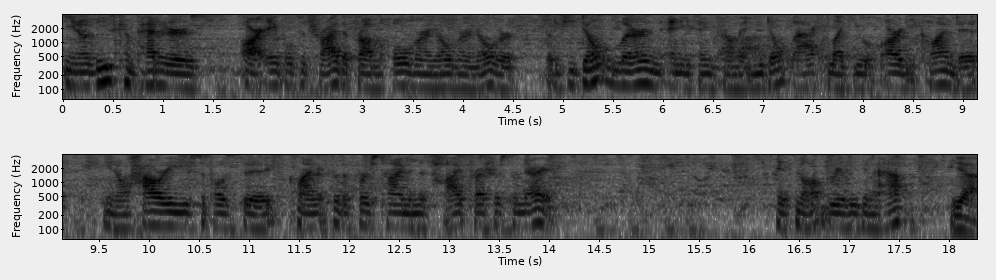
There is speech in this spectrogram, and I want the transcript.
you know, these competitors are able to try the problem over and over and over, but if you don't learn anything from it, you don't act like you have already climbed it, you know, how are you supposed to climb it for the first time in this high pressure scenario? It's not really going to happen. Yeah.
